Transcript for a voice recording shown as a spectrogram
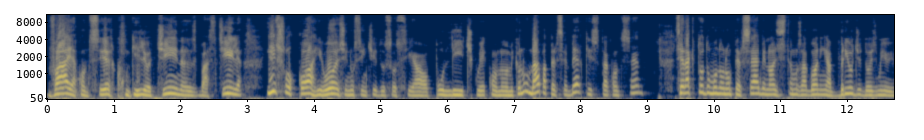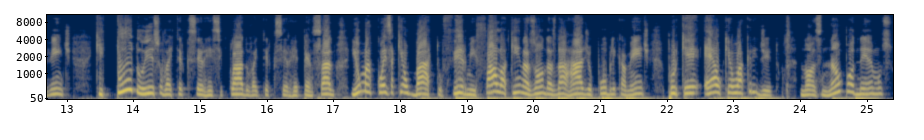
vai acontecer com guilhotinas, Bastilha. Isso ocorre hoje no sentido social, político, econômico. Não dá para perceber que isso está acontecendo? Será que todo mundo não percebe? Nós estamos agora em abril de 2020, que tudo isso vai ter que ser reciclado, vai ter que ser repensado. E uma coisa que eu bato firme e falo aqui nas ondas da rádio publicamente, porque é o que eu acredito. Nós não podemos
